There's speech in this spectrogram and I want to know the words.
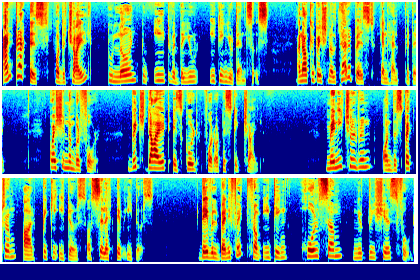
and practice for the child to learn to eat with the u- eating utensils. An occupational therapist can help with it. Question number 4. Which diet is good for autistic child? Many children on the spectrum are picky eaters or selective eaters. They will benefit from eating wholesome, nutritious food.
